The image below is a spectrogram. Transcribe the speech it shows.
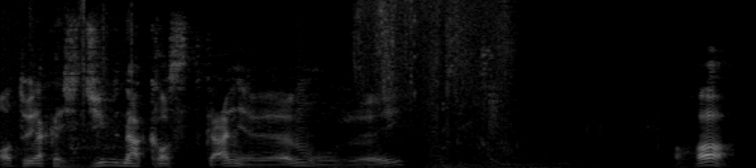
O, tu jakaś dziwna kostka, nie wiem, użyj. Oho.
